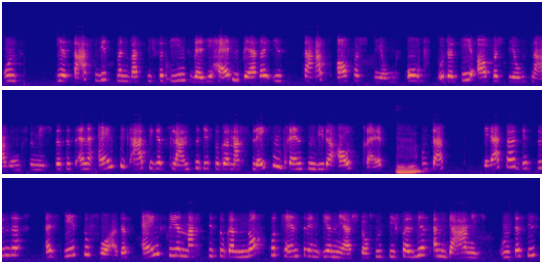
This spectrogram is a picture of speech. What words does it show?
und ihr das widmen, was sie verdient, weil die Heidelbeere ist das Auferstehungsobst oder die Auferstehungsnahrung für mich. Das ist eine einzigartige Pflanze, die sogar nach Flächenbränden wieder austreibt. Mhm. Und das stärker, gesünder als je zuvor. Das Einfrieren macht sie sogar noch potenter in ihren Nährstoffen. Sie verliert an gar nichts. Und das ist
